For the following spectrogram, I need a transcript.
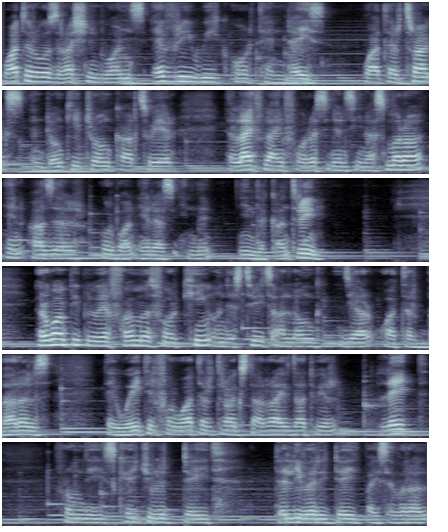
water was rationed once every week or 10 days. Water trucks and donkey drawn carts were the lifeline for residents in Asmara and other urban areas in the, in the country. Urban people were famous for queuing on the streets along their water barrels they waited for water trucks to arrive that were late from the scheduled date, delivery date by several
